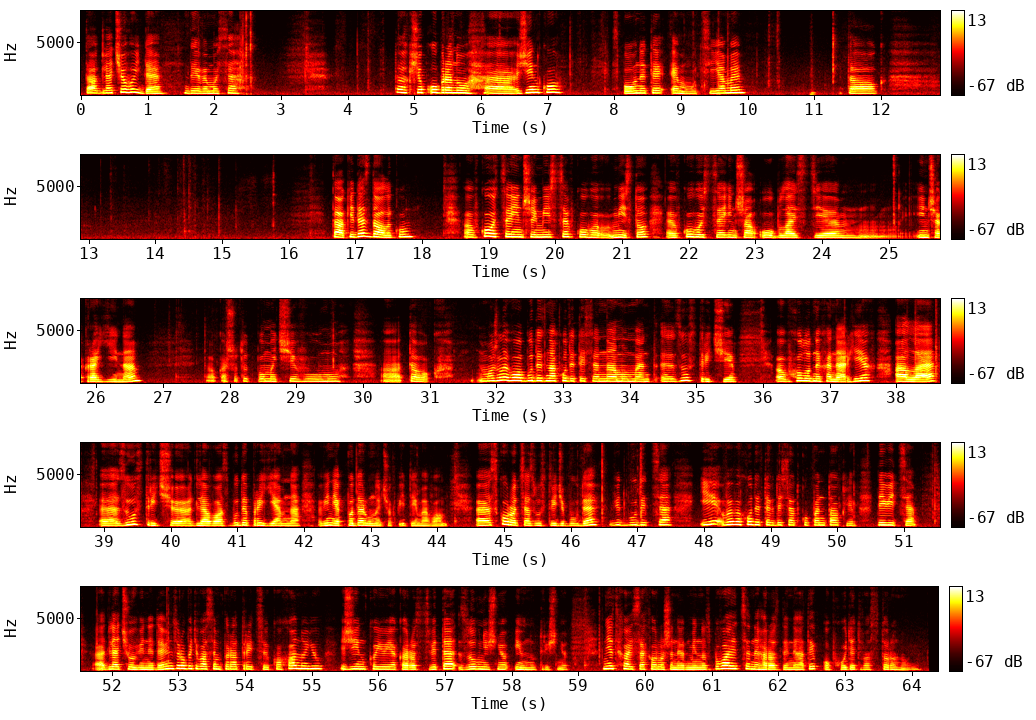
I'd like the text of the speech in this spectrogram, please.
Так, для чого йде? Дивимося. Так, щоб обрану е, жінку сповнити емоціями. Так. Так, іде здалеку. Е, В когось це інше місце, в кого місто, е, в когось це інша область, ем, інша країна. Так, а що тут по мечевому? А, так. Можливо, буде знаходитися на момент е, зустрічі е, в холодних енергіях, але е, зустріч для вас буде приємна. Він як подаруночок йтиме вам. Скоро ця зустріч буде, відбудеться, і ви виходите в десятку пентаклів. Дивіться, для чого він іде. Він зробить вас імператрицею коханою жінкою, яка розцвіте зовнішньо і внутрішньо. Нехай все хороше неодмінно збувається, негаразди і негатив обходять вас стороною.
